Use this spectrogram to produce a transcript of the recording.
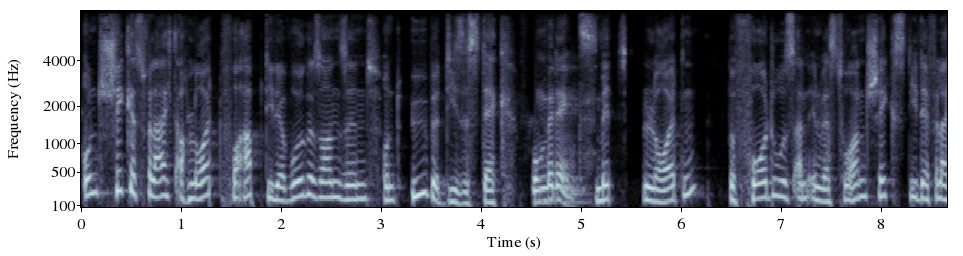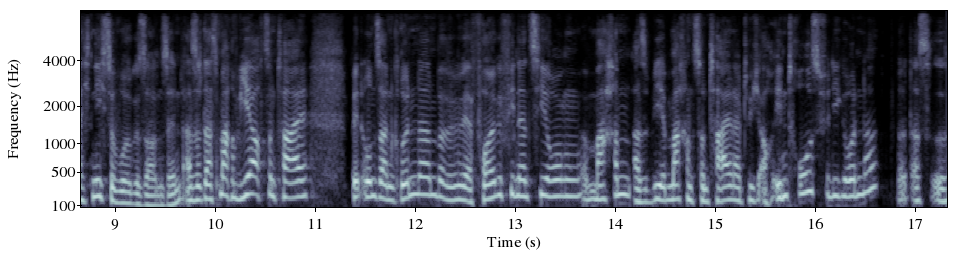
Und schick es vielleicht auch Leuten vorab, die dir wohlgesonnen sind und übe dieses Deck. Unbedingt. Mit Leuten, bevor du es an Investoren schickst, die dir vielleicht nicht so wohlgesonnen sind. Also das machen wir auch zum Teil mit unseren Gründern, wenn wir Folgefinanzierungen machen. Also wir machen zum Teil natürlich auch Intros für die Gründer. Das äh,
